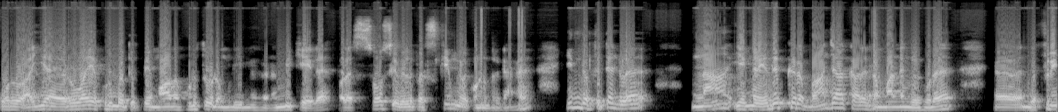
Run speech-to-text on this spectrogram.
ஒரு ஐயாயிரம் ரூபாயை குடும்பத்துக்கு போய் மாதம் கொடுத்து விட முடியுங்கிற நம்பிக்கையில பல சோசியல் வெல்ஃபேர் ஸ்கீம்களை கொண்டு வந்திருக்காங்க. இந்த திட்டங்களை நான் எங்களை எதிர்க்கிற பாஜக இருக்கிற மாநிலங்கள் கூட இந்த ஃப்ரீ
